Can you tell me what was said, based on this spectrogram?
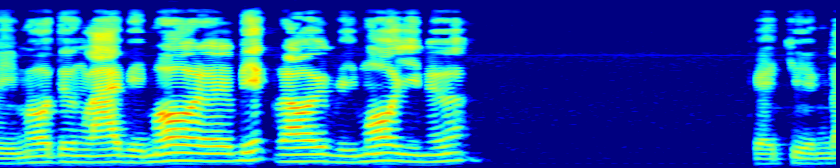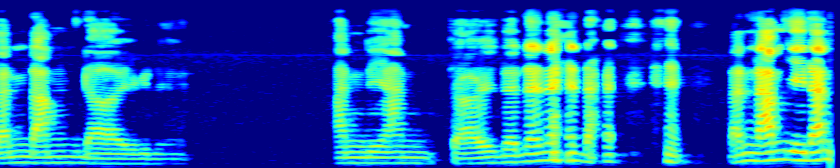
vì mô tương lai vì mô biết rồi vì mô gì nữa. Kể chuyện đánh đâm đời anh đi anh trời đánh đánh, đánh đâm gì đánh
